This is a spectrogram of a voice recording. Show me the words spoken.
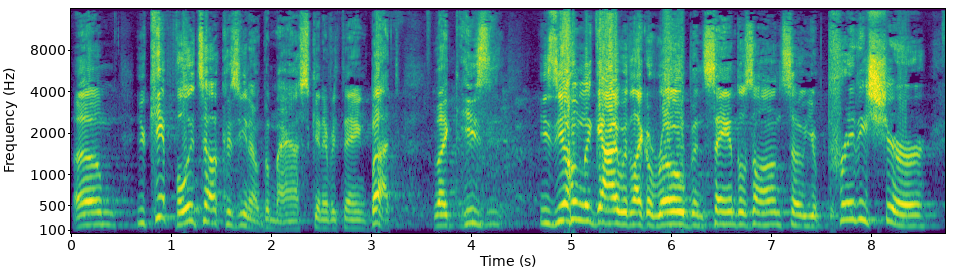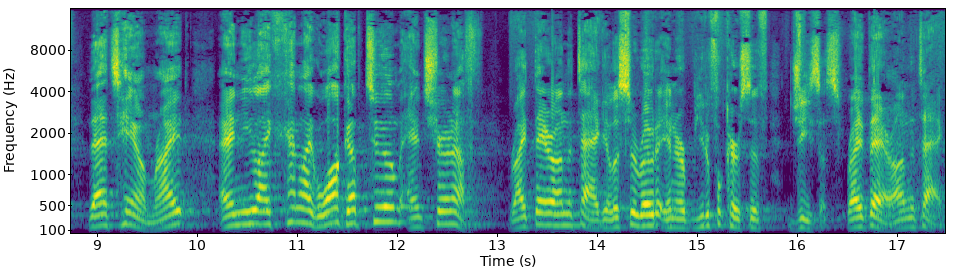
Um, you can't fully tell because, you know, the mask and everything, but like he's, he's the only guy with like a robe and sandals on, so you're pretty sure that's him, right? And you like kind of like walk up to him, and sure enough, right there on the tag, Alyssa wrote it in her beautiful cursive, Jesus, right there on the tag.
